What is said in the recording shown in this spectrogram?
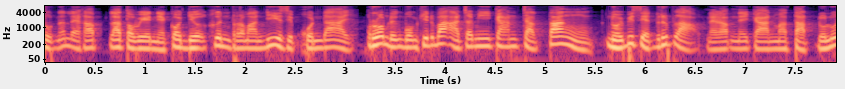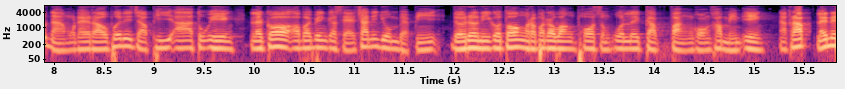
สุดนั่นแหละครับลาตเวนเนี่ยก็เยอะขึ้นประมาณ 20 คนได้ รวมถึงผมคิดว่าอาจจะมีการจัดตั้งหน่วยพิเศษหรือเปล่านะครับในการมาตัดโดนลูดหนามของไทยเราเพื่อที่จะ PR ตัวเอง แล้วก็เอาไปเป็นกระแสชาตินิยมแบบนี้ โดยเรื่องนี้ก็ต้องระมัดระวังพอสมควรเลยกับฝั่งของเขมรเองนะครับและใน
